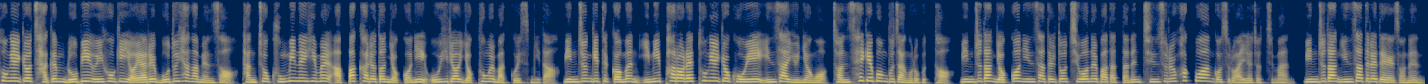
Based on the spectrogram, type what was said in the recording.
통일교 자금 로비 의혹이 여야를 모두 향하면서 당초 국민의힘을 압박하려던 여건이 오히려 역풍을 맞고 있습니다. 민중기 특검은 이미 8월에 통일교 고위의 인사 윤영호 전 세계본부장으로부터 민주당 여권 인사들도 지원을 받았다는 진술을 확보한 것으로 알려졌지만 민주당 인사들에 대해서는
